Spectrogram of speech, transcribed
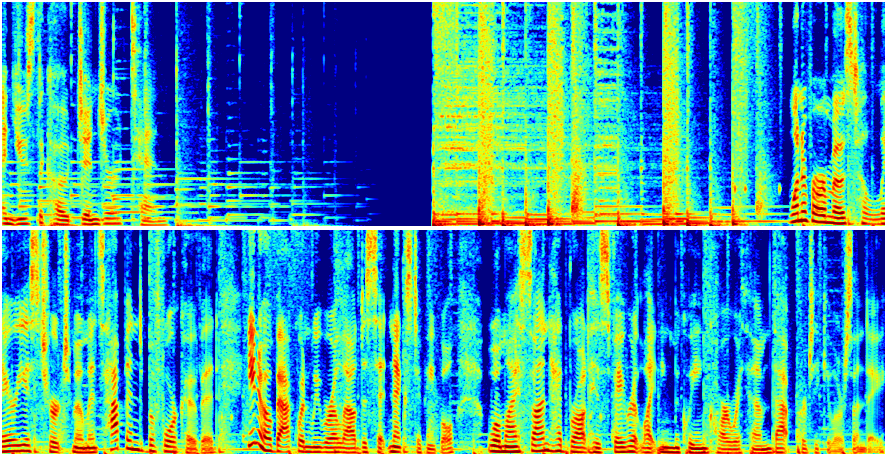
and use the code GINGER10. One of our most hilarious church moments happened before COVID. You know, back when we were allowed to sit next to people. Well, my son had brought his favorite Lightning McQueen car with him that particular Sunday.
